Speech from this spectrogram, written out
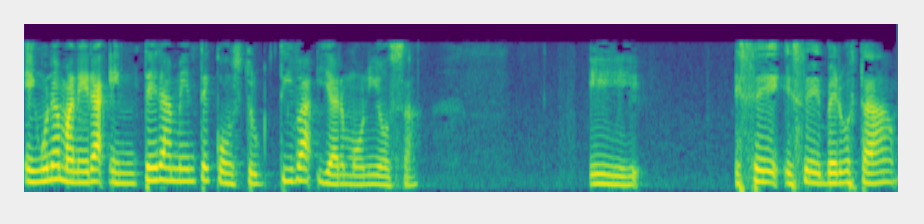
en una manera enteramente constructiva y armoniosa. Eh, ese, ese verbo está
